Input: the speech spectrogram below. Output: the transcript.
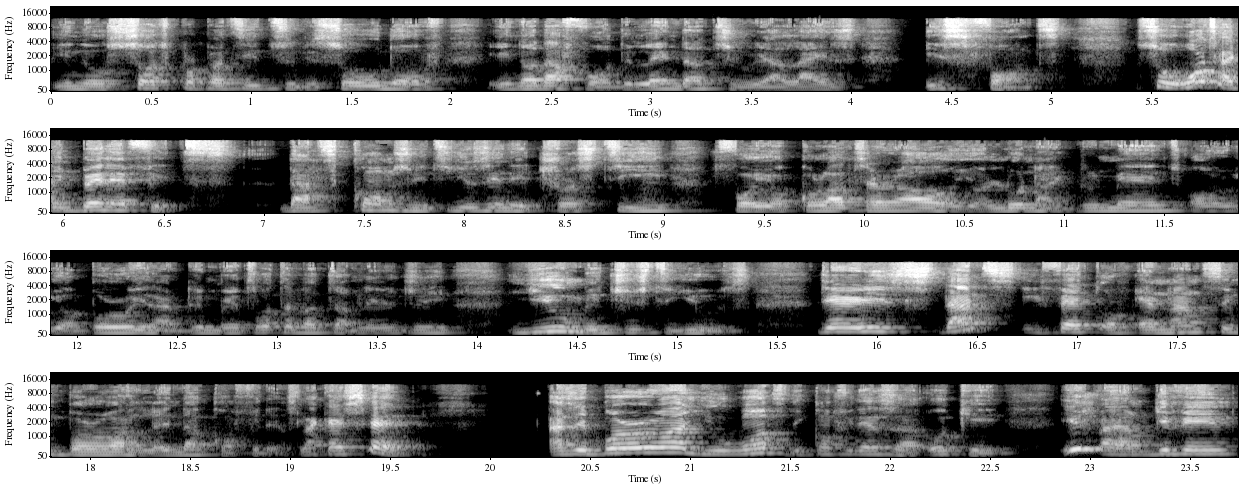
you know such property to be sold off in order for the lender to realize his funds so what are the benefits that comes with using a trustee for your collateral or your loan agreement or your borrowing agreement, whatever terminology you may choose to use. There is that effect of enhancing borrower and lender confidence. Like I said, as a borrower, you want the confidence that, okay, if I am giving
